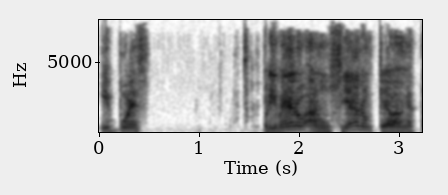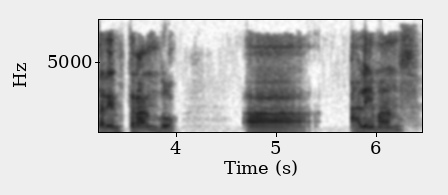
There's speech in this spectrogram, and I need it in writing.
Y pues, primero anunciaron que van a estar entrando a Alemans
